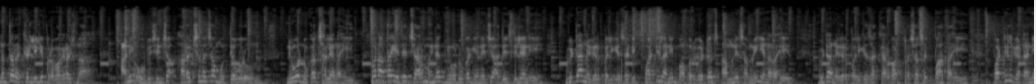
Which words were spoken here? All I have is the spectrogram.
नंतर रखडलेली प्रभाग रचना आणि ओबीसींच्या आरक्षणाच्या मुद्द्यावरून निवडणुका झाल्या नाहीत. पण आता येत्या चार महिन्यात निवडणुका घेण्याचे आदेश दिल्याने विटा नगरपालिकेसाठी पाटील आणि बाबर गटच आमने सामने येणार आहेत. विटा नगरपालिकेचा कारभार प्रशासक पाहत आहे. पाटील गटाने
